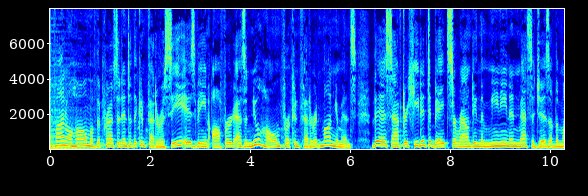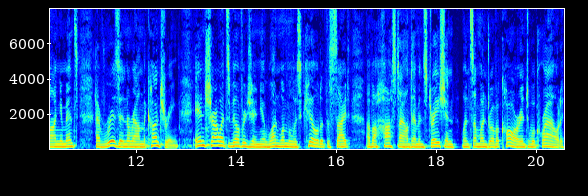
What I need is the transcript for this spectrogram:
The final home of the President of the Confederacy is being offered as a new home for Confederate monuments. This after heated debates surrounding the meaning and messages of the monuments have risen around the country. In Charlottesville, Virginia, one woman was killed at the site of a hostile demonstration when someone drove a car into a crowd.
